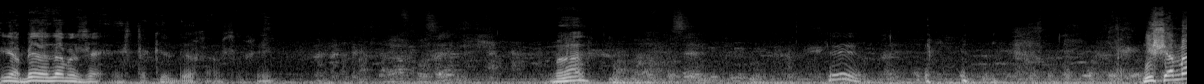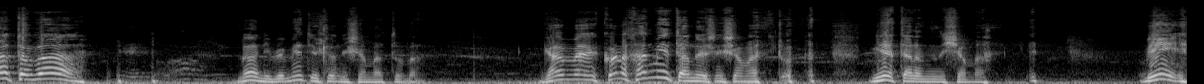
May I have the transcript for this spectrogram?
הנה, הבן אדם הזה, נסתכל דרך המסכים. מה? כן. נשמה טובה. לא, אני באמת, יש לו נשמה טובה. גם uh, כל אחד מאיתנו יש נשמה טובה. מי נתן לנו נשמה? מי?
